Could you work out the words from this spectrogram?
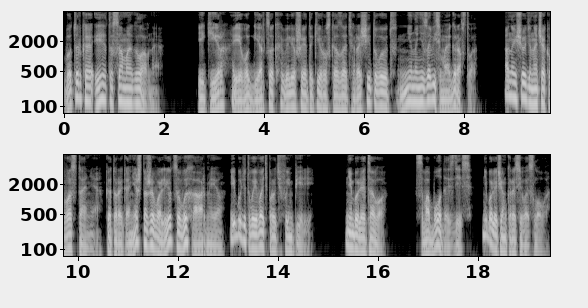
Вот только и это самое главное. И Кир, и его герцог, велевший это Киру сказать, рассчитывают не на независимое графство, а на еще один очаг восстания, которое, конечно же, вольется в их армию и будет воевать против империи. Не более того. Свобода здесь не более чем красивое слово.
